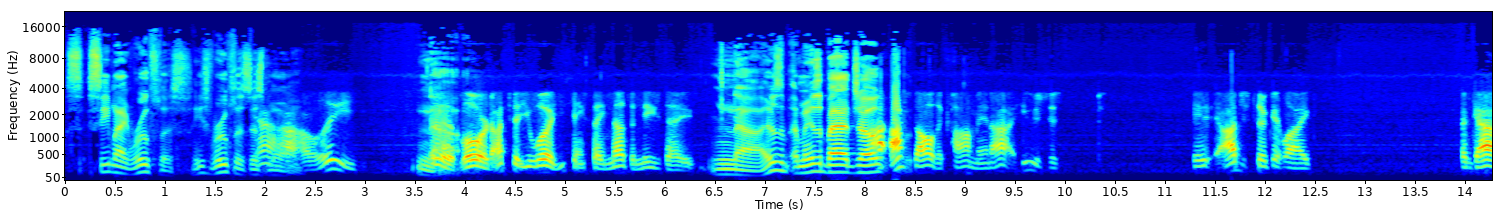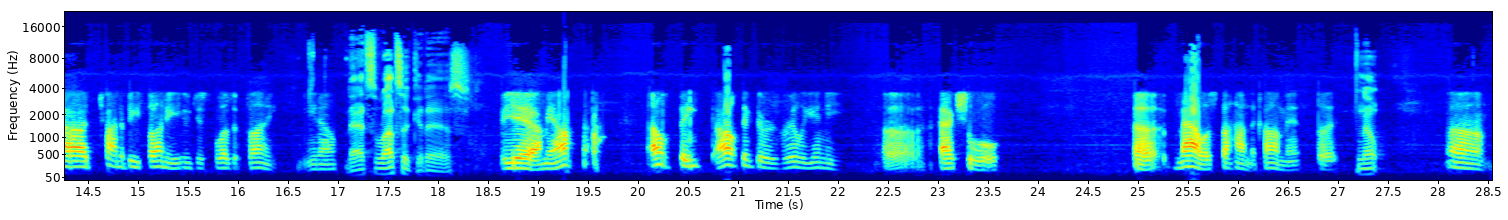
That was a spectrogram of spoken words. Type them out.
C Mac ruthless. He's ruthless this morning. Golly. No, Good Lord, I tell you what, you can't say nothing these days. no. It was. I mean, it was a bad joke. I, I saw the comment. I he was just. It, I just took it like a guy trying to be funny who just wasn't funny. You know. That's what I took it as. Yeah, I mean, I, I don't think I don't think there was really any uh, actual uh, malice behind the comment, but Nope. um,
